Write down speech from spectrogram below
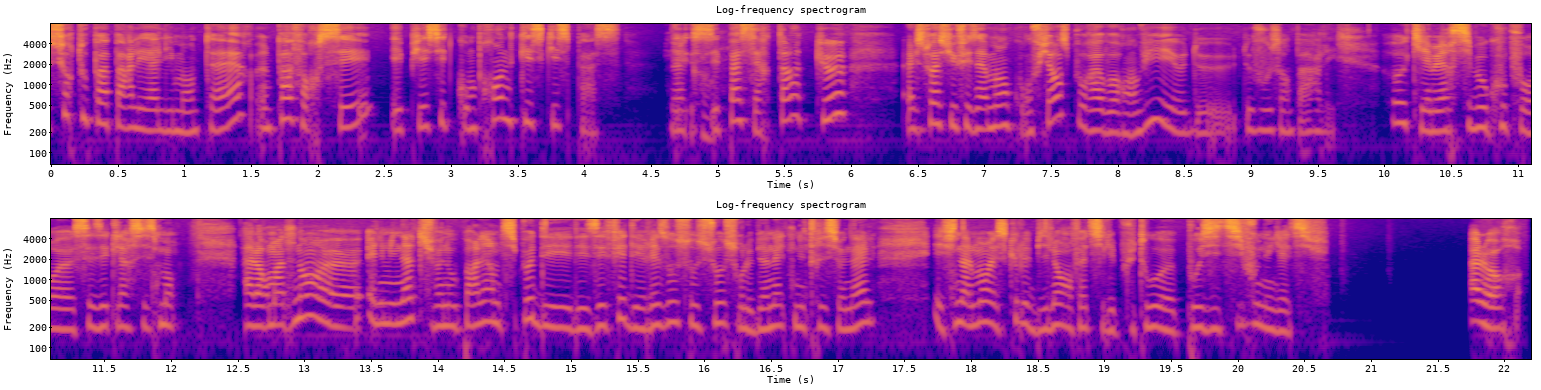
surtout pas parler alimentaire, ne pas forcer, et puis essayer de comprendre qu'est-ce qui se passe. C'est pas certain qu'elle soit suffisamment en confiance pour avoir envie euh, de vous en parler. Ok, merci beaucoup pour euh, ces éclaircissements. Alors maintenant, euh, Elmina, tu vas nous parler un petit peu des, effets des réseaux sociaux sur le bien-être nutritionnel. Et finalement, est-ce que le bilan, en fait, il est plutôt euh, positif ou négatif? Alors,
